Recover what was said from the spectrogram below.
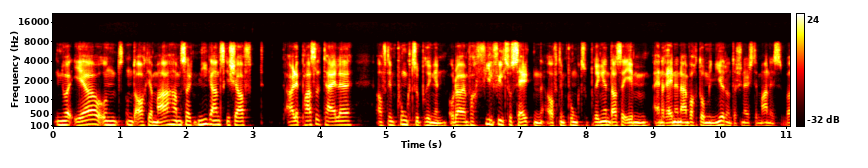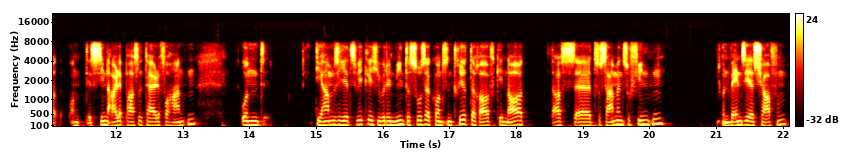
Nur er und, und auch Yamaha haben es halt nie ganz geschafft, alle Puzzleteile auf den Punkt zu bringen oder einfach viel, viel zu selten auf den Punkt zu bringen, dass er eben ein Rennen einfach dominiert und der schnellste Mann ist. Und es sind alle Puzzleteile vorhanden und die haben sich jetzt wirklich über den Winter so sehr konzentriert darauf, genau das äh, zusammenzufinden. Und wenn sie es schaffen,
